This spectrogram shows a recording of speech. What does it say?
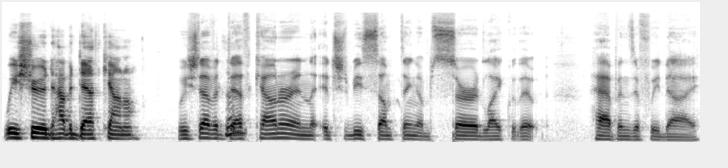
we should have a death counter. We should have a death counter, and it should be something absurd like that happens if we die.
